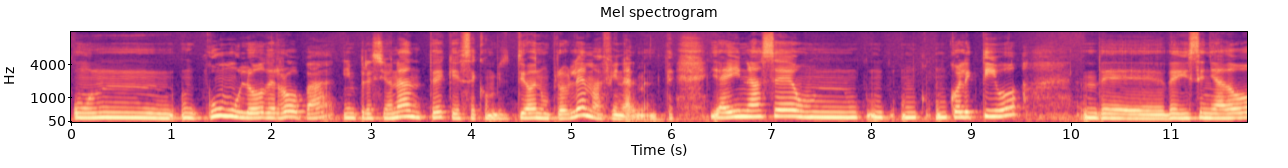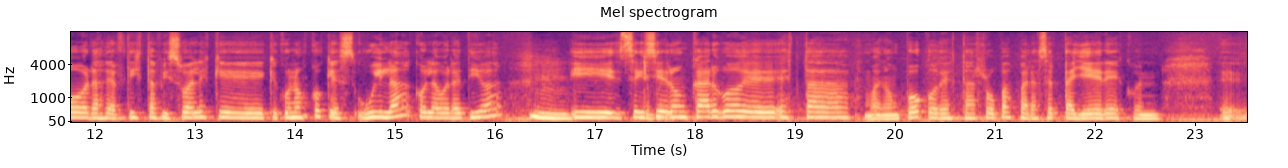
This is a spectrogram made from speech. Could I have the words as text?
un, un cúmulo de ropa impresionante que se convirtió en un problema finalmente. Y ahí nace un, un- un colectivo de, de diseñadoras, de artistas visuales que, que conozco, que es Huila Colaborativa, Mm. y se Qué hicieron cargo de esta, bueno, un poco de estas ropas para hacer talleres con eh,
